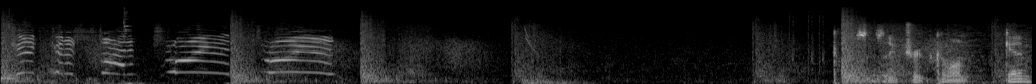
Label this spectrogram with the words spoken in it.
Can't get a shot. Try it. Try it. God, this is a loot troop, come on, get him.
